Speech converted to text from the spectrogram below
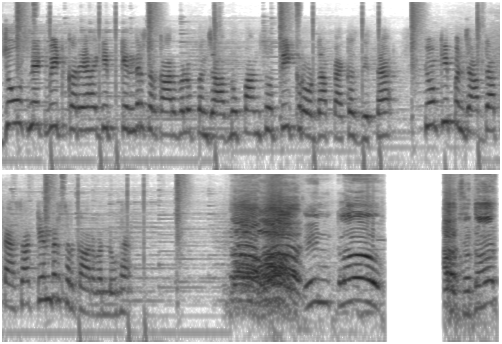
ਜੋ ਉਸਨੇ ਟਵੀਟ ਕਰਿਆ ਹੈ ਕਿ ਕੇਂਦਰ ਸਰਕਾਰ ਵੱਲੋਂ ਪੰਜਾਬ ਨੂੰ 530 ਕਰੋੜ ਦਾ ਪੈਕੇਜ ਦਿੱਤਾ ਹੈ ਕਿਉਂਕਿ ਪੰਜਾਬ ਦਾ ਪੈਸਾ ਕੇਂਦਰ ਸਰਕਾਰ ਵੱਲੋਂ ਹੈ। ਇਨਕਲਾਬ! ਸਰਦਾਰ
